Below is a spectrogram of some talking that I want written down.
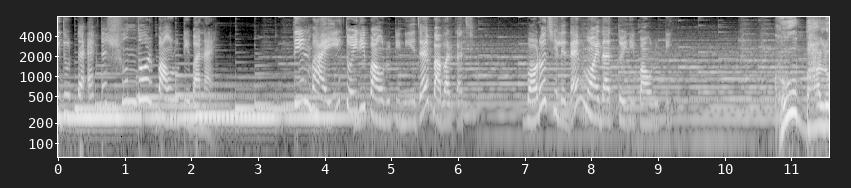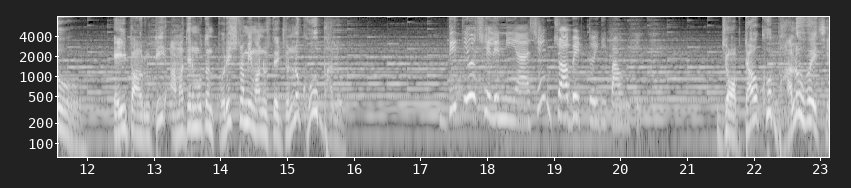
ইঁদুরটা একটা সুন্দর পাউরুটি বানায়। তিন ভাই তৈরি পাউরুটি নিয়ে যায় বাবার কাছে। বড় ছেলে দেয় ময়দার তৈরি পাউরুটি। খুব ভালো। এই পাউরুটি আমাদের মতন পরিশ্রমী মানুষদের জন্য খুব ভালো। দ্বিতীয় ছেলে নিয়ে আসে জবের তৈরি পাউরুটি। জবটাও খুব ভালো হয়েছে।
